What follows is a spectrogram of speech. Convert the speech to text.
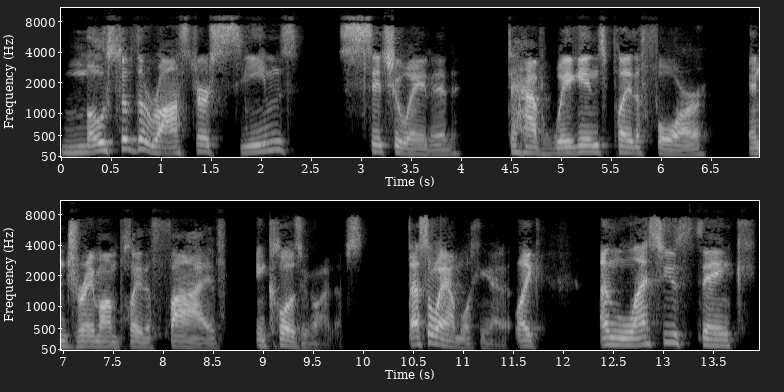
Most of the roster seems situated to have Wiggins play the four and Draymond play the five in closing lineups. That's the way I'm looking at it. Like, unless you think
